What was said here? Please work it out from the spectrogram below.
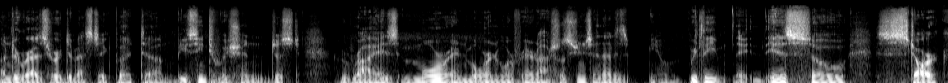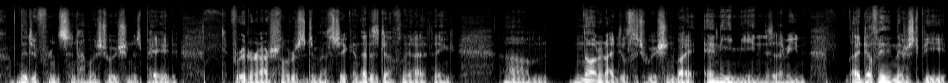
undergrads who are domestic, but um, we've seen tuition just rise more and more and more for international students, and that is, you know, really it is so stark the difference in how much tuition is paid for international versus domestic, and that is definitely, I think, um, not an ideal situation by any means. I mean, I definitely think there has to be.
